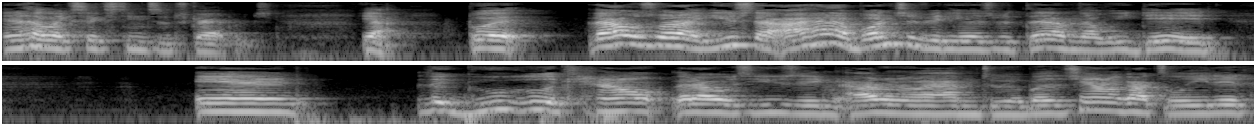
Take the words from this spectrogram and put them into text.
and it had like 16 subscribers. Yeah, but that was what I used to. I had a bunch of videos with them that we did, and the Google account that I was using, I don't know what happened to it, but the channel got deleted.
